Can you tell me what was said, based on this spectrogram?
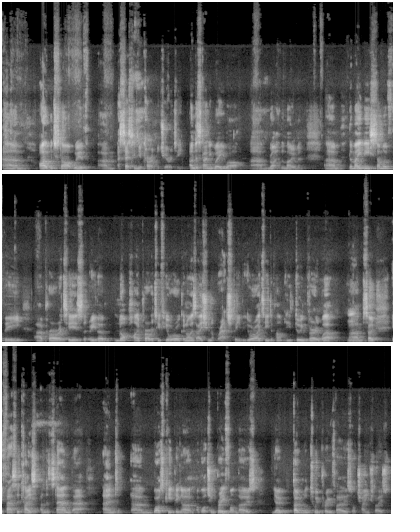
um, I would start with um, assessing your current maturity, understanding where you are um, right at the moment. Um, there may be some of the uh, priorities that are either not high priority for your organisation or actually that your IT department is doing very well. Mm. Um, so, if that's the case, understand that and um, whilst keeping a, a, watching brief on those, you know, don't look to improve those or change those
